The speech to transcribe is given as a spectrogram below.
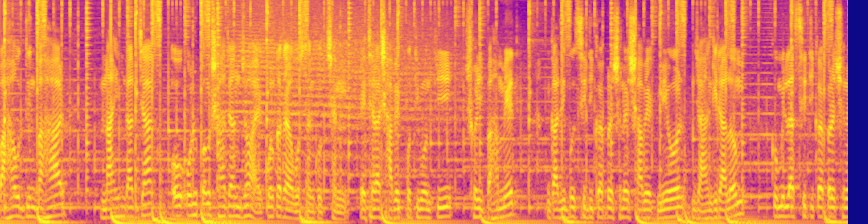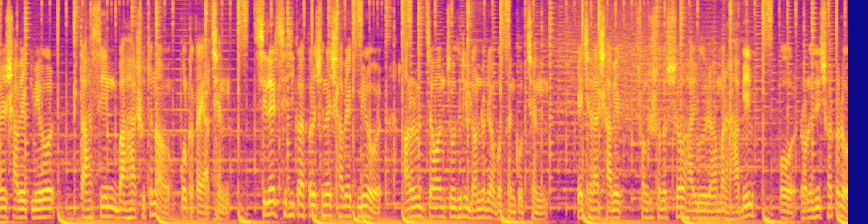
বাহাউদ্দিন বাহার নাহিম রাজ্জাক ও অনুপম শাহজাহান জয় কলকাতায় অবস্থান করছেন। এছাড়া সাবেক প্রতিমন্ত্রী শরীফ আহমেদ, গাজীপুর সিটি কর্পোরেশনের সাবেক মেয়র জাহাঙ্গীর আলম, কুমিল্লা সিটি কর্পোরেশনের সাবেক মেয়র তাহসিন বাহার সূচনাও কলকাতায় আছেন। সিলেট সিটি কর্পোরেশনের সাবেক মেয়র আনুরুজ্জামান চৌধুরী লন্ডনে অবস্থান করছেন। এছাড়া সাবেক সংসদ সদস্য হাবিবুর রহমান হাবিব ও রণজিৎ সরকারও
